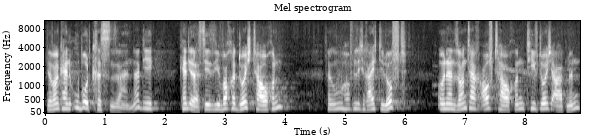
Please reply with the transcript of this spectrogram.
wir wollen keine U-Boot-Christen sein. Ne? Die, kennt ihr das? Die die Woche durchtauchen, sagen, uh, hoffentlich reicht die Luft, und dann Sonntag auftauchen, tief durchatmen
